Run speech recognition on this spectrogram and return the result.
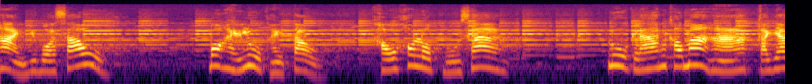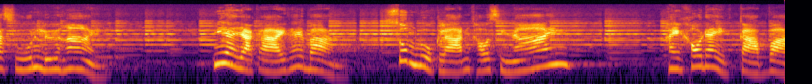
หายอยู่บ่เศร้าบ่ให้ลูกให้เต้า เขาเคารพบูชาลูกหลานเขามาหากะยาศูนย์หรือหายเนี่ยอยากอายไทยบ้านซุ่มลูกหลานเขาสินาย ให้เขาได้กราบไหว้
